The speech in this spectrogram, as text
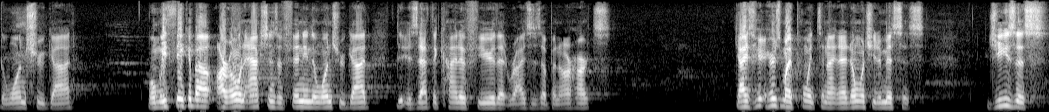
the one true God? When we think about our own actions offending the one true God, is that the kind of fear that rises up in our hearts? Guys, here's my point tonight, and I don't want you to miss this. Jesus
